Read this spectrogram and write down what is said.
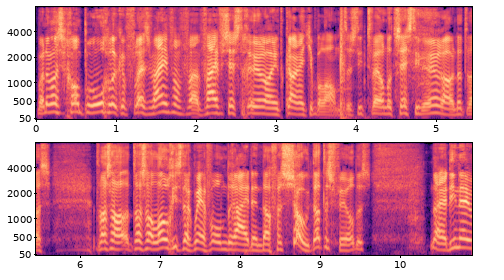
Maar er was gewoon per ongeluk een fles wijn van va- 65 euro in het karretje beland. Dus die 216 euro, dat was, het, was al, het was al logisch dat ik me even omdraaide en dacht van zo, dat is veel. Dus nou ja, die nemen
